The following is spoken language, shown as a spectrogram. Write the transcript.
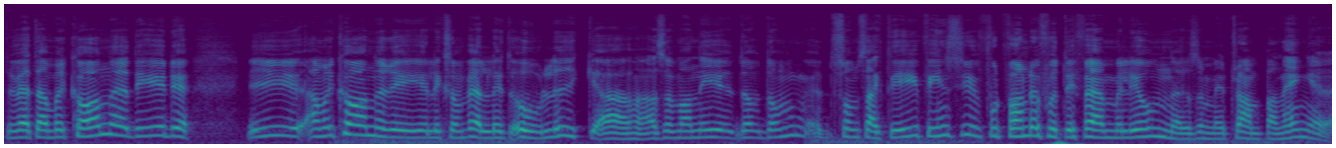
Du vet amerikaner, det är ju det. Ju, amerikaner är ju liksom väldigt olika. Alltså man är, de, de, som sagt, det finns ju fortfarande 75 miljoner som är Trump-anhängare.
